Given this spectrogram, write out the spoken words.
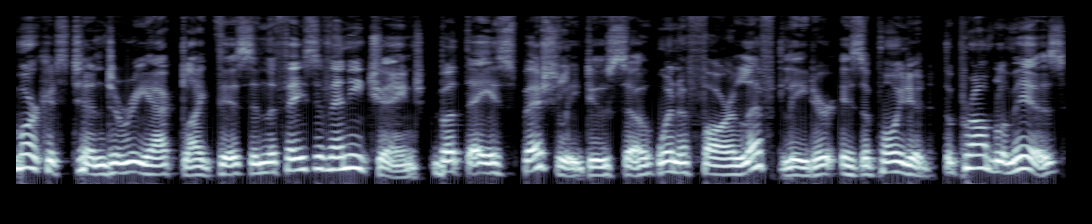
Markets tend to react like this in the face of any change, but they especially do so when a far left leader is appointed. The problem is,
